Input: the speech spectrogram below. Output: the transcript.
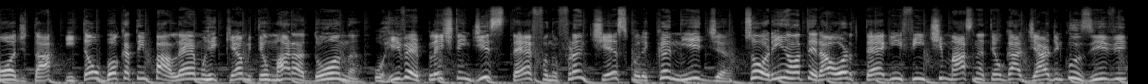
mod, tá? Então o Boca tem Palermo, Riquelme, tem o Maradona, o River Plate tem Di Stefano, Francesco, Canidia, Sorina lateral, Ortega, enfim, timaço, né? Tem o Gadiardo, inclusive.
